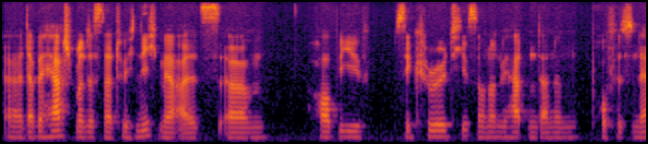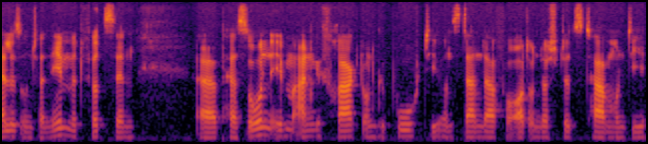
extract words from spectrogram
äh, da beherrscht man das natürlich nicht mehr als ähm, Hobby Security, sondern wir hatten dann ein professionelles Unternehmen mit 14 äh, Personen eben angefragt und gebucht, die uns dann da vor Ort unterstützt haben und die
